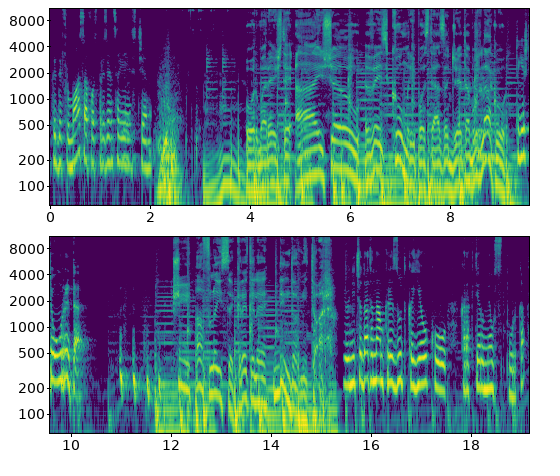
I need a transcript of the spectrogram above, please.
cât de frumoasă a fost prezența ei în scenă. Urmărește iShow Vezi cum ripostează Geta Burlacu Tu ești o urâtă. Și află secretele din dormitor Eu niciodată n-am crezut că eu cu caracterul meu spurcat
